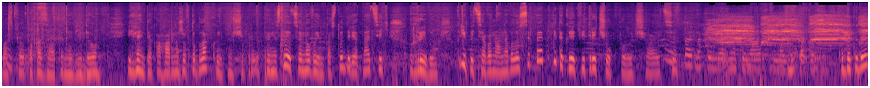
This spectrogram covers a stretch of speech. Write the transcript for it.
вас показати на відео? І гляньте, яка гарна жовто-блакитну ще принесли. Оце новинка, 119 гривень. Кріпиться вона на велосипед і такий як вітрячок виходить. Ну, ставить на коля, на коляску, мабуть, також. Куди-куди?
